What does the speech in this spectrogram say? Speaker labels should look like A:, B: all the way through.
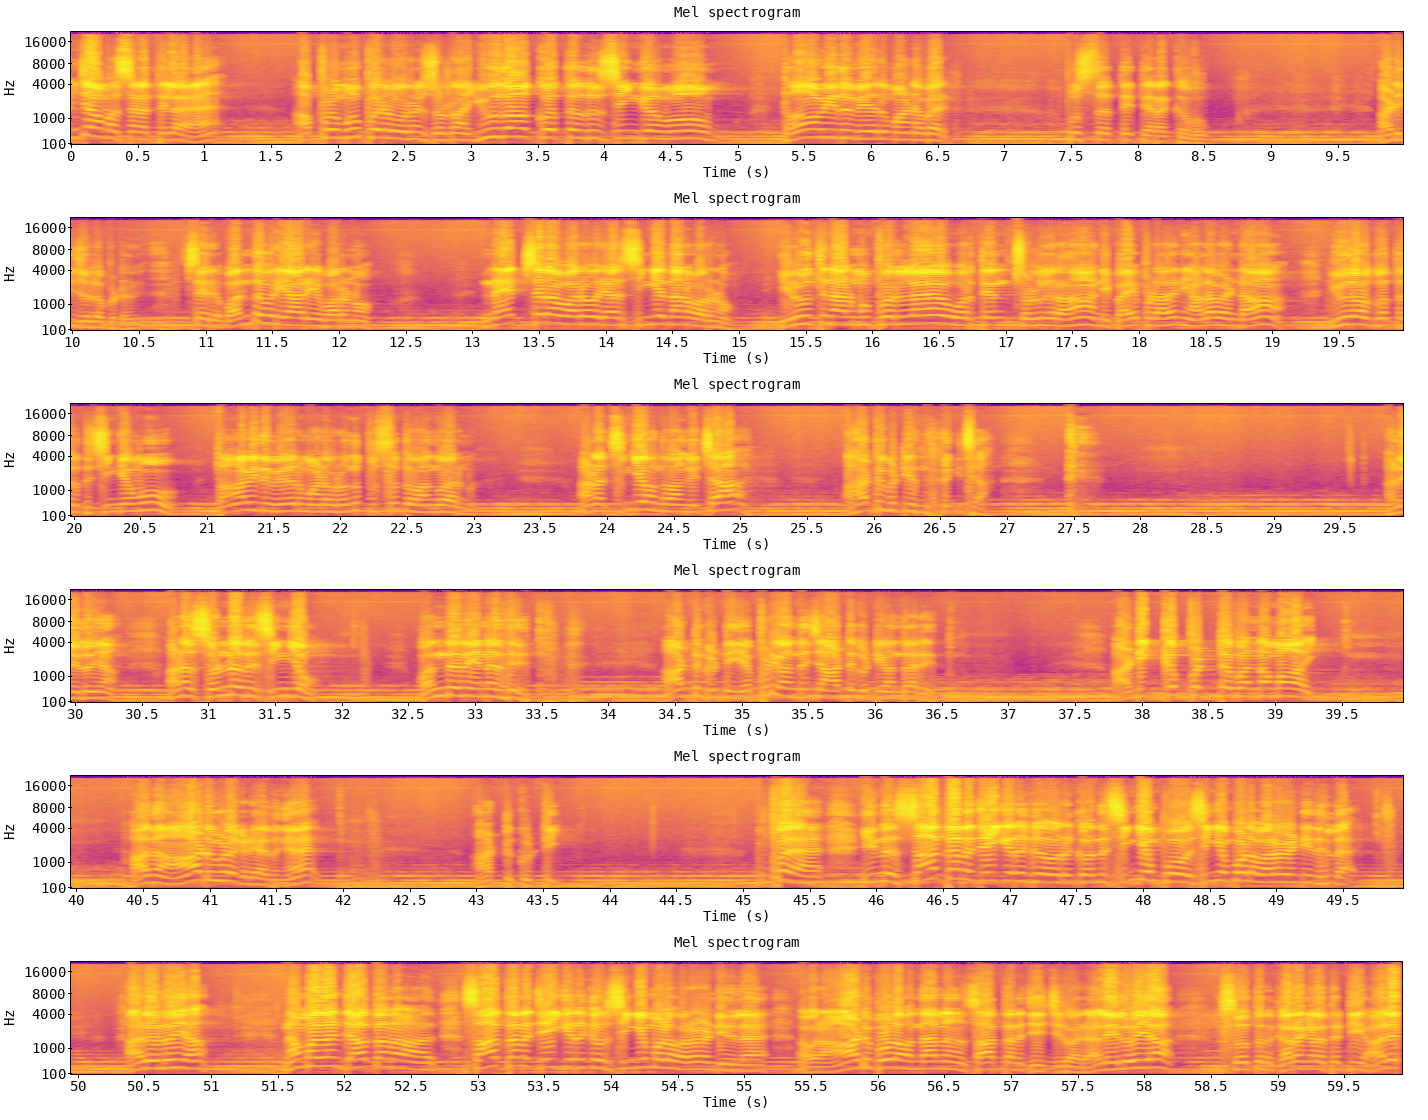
A: அஞ்சாம் வசனத்தில் அப்போ மூப்பரில் ஒருவன் சொல்கிறான் யூதா கோத்தது சிங்கமும் தாவிது வேறுமானவர் புஸ்தகத்தை திறக்கவும். அப்படின்னு சொல்லப்பட்டிருக்கு. சரி வந்தவர் யார் வரணும்? நேச்சராக வரவர் யார்? சிங்கம் தானே வரணும். இருபத்தி நாலு முப்பரில் ஒருத்தன் சொல்கிறான் நீ பயப்படாத நீ அழ வேண்டாம். யூதா கோத்திரத்து சிங்கமும் தாவிது வேறுமானவர் வந்து புஸ்தகத்தை வாங்குவார்னு. ஆனால் சிங்கம் வந்து வாங்குச்சா? ஆட்டுக்குட்டி வந்து வாங்குச்சா? அலையிலுயா ஆனால் சொன்னது சிங்கம். வந்தது என்னது? ஆட்டுக்குட்டி. எப்படி வந்துச்சு? ஆட்டுக்குட்டி வந்தாரு. அடிக்கப்பட்ட வண்ணமாய். அது ஆடு கூட கிடையாதுங்க. ஆட்டுக்குட்டி. இப்ப இந்த சாத்தானை ஜெயிக்கிறதுக்கு அவருக்கு வந்து சிங்கம் போ சிங்கம் போல வர வேண்டியது இல்லை அலையிலுயா நம்ம தான் சாத்தான சாத்தானை ஜெயிக்கிறதுக்கு ஒரு சிங்கம் போல வர வேண்டியதில்லை. அவர் ஆடு போல வந்தாலும் சாத்தானை ஜெயிச்சிருவார். அலையிலுயா சோத்திர கரங்களை தட்டி அலை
